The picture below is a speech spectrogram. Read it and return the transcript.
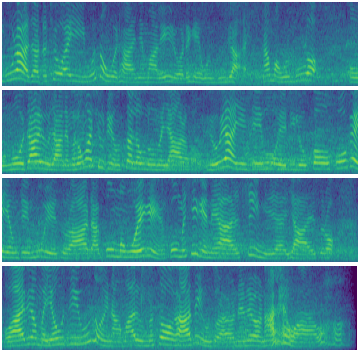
ဝင်ပူးတာကြတော့တချို့အဲ့ဒီဝတ်စုံဝတ်ထားတဲ့ညီမလေးတွေတော့တကယ်ဝင်ပူးကြတယ်။နောက်မှဝင်ပူးတော့ဟိုငိုကြရိုကြနဲ့ဘလုံးမရှူတင်ကိုဆက်လုပ်လို့မရတော့ဘူးရိုးရရင်ကျေးမှုတွေဒီလိုကိုကိုးကဲယုံကြည်မှုတွေဆိုတာကဒါကိုမမွေးခင်ကိုမရှိခင်တည်းကရှိနေတဲ့အရာတွေဆိုတော့ဟိုအားပြောမယုံကြည်ဘူးဆိုရင်တော့မအဲ့လိုမစော်ကားတင်ဘူးဆိုတာတော့နည်းနည်းတော့နားလည်သွားတာပေါ့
